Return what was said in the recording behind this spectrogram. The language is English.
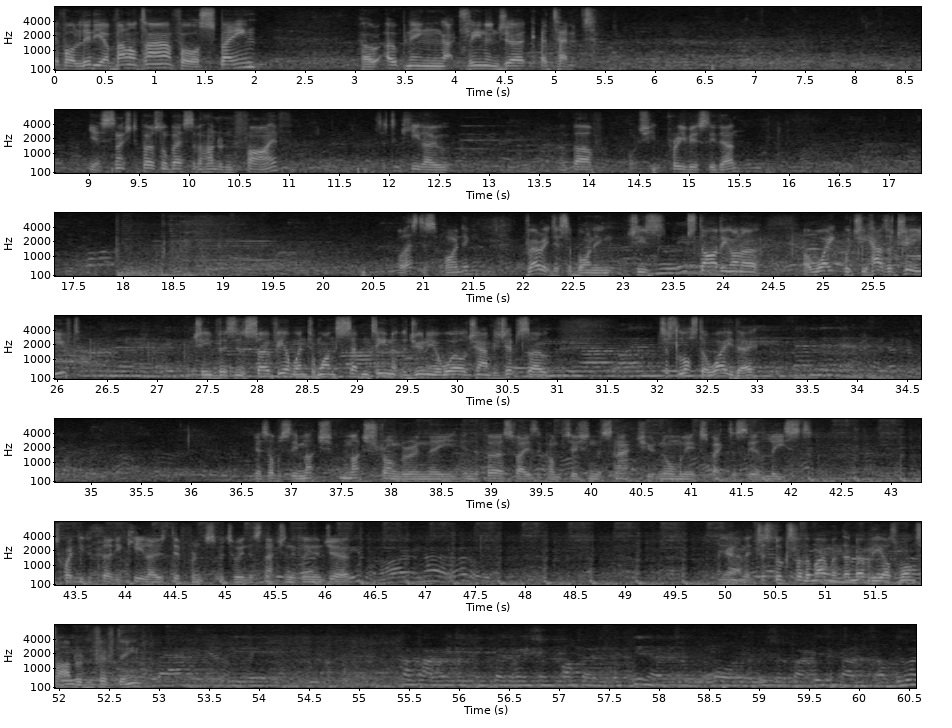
here for Lydia Valentin for Spain. Her opening clean and jerk attempt. Yes, snatched a personal best of 105. Just a kilo above what she'd previously done. Well, that's disappointing. Very disappointing. She's starting on a, a weight which she has achieved. Achieved this in Sofia, went to 117 at the Junior World Championship, so just lost her way there. Yes, obviously much much stronger in the in the first phase of the competition. The snatch you'd normally expect to see at least 20 to 30 kilos difference between the snatch and the clean and jerk. Yeah, and it just looks for the moment that nobody else wants 115.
